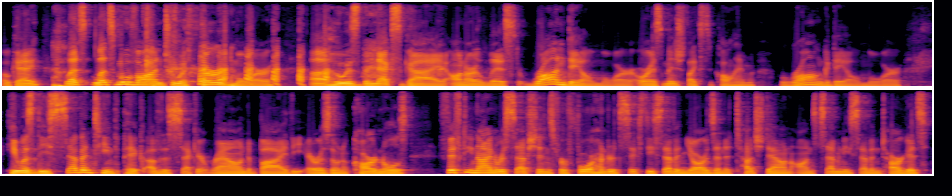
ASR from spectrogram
Okay. Let's let's move on to a third Moore, uh, who is the next guy on our list, Rondale Moore, or as Mitch likes to call him, Wrongdale Moore. He was the 17th pick of the second round by the Arizona Cardinals. 59 receptions for 467 yards and a touchdown on 77 targets.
